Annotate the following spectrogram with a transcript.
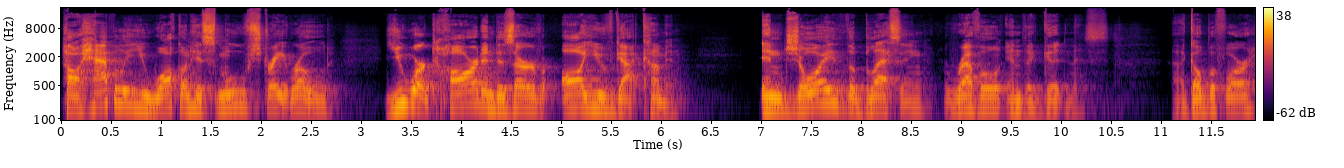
how happily you walk on his smooth, straight road. You worked hard and deserve all you've got coming. Enjoy the blessing, revel in the goodness. Uh, go before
